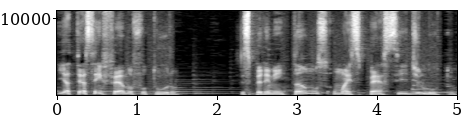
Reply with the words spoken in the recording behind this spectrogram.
e até sem fé no futuro. Experimentamos uma espécie de luto.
